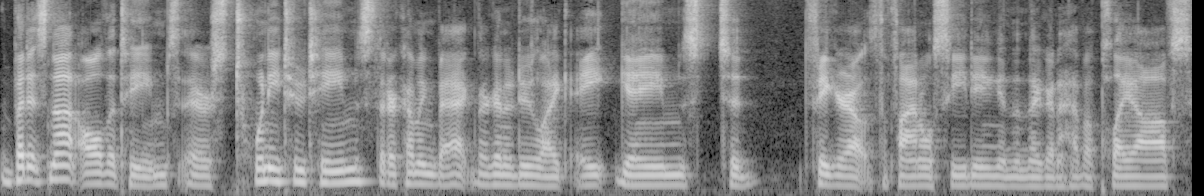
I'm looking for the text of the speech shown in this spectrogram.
but it's not all the teams. There's 22 teams that are coming back. They're going to do like eight games to figure out the final seeding, and then they're going to have a playoffs.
